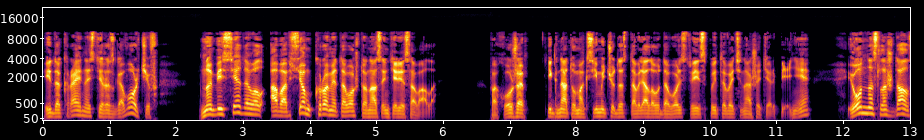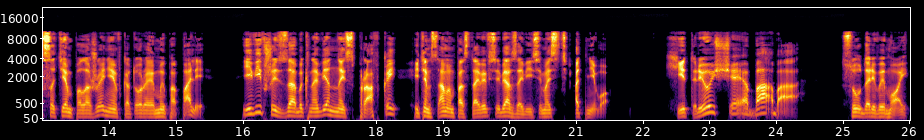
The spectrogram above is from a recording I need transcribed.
и до крайности разговорчив, но беседовал обо всем, кроме того, что нас интересовало. Похоже, Игнату Максимычу доставляло удовольствие испытывать наше терпение, и он наслаждался тем положением, в которое мы попали, явившись за обыкновенной справкой и тем самым поставив себя в зависимость от него. «Хитрющая баба, сударь вы мой!»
